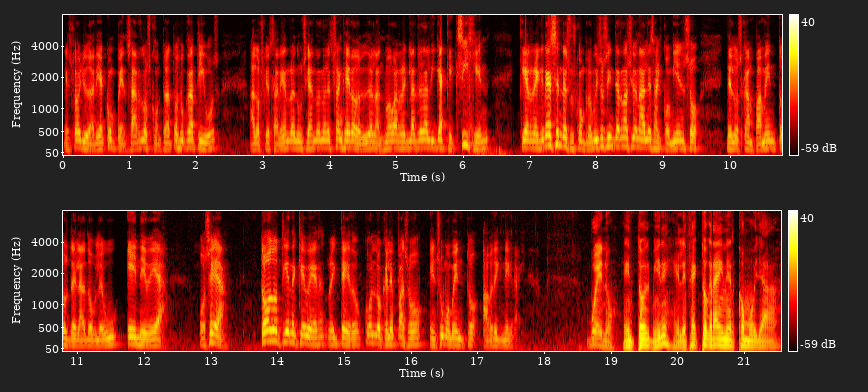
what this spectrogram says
esto ayudaría a compensar los contratos lucrativos a los que estarían renunciando en el extranjero debido a las nuevas reglas de la liga que exigen que regresen de sus compromisos internacionales al comienzo de los campamentos de la WNBA. O sea, todo tiene que ver, reitero, con lo que le pasó en su momento a Britney Griner. Bueno, entonces, mire, el efecto Griner como ya...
